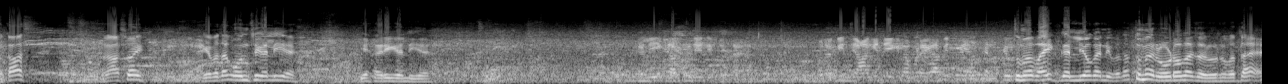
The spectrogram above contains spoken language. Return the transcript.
आकाश आकाश भाई ये बता कौन सी गली है? ये हरी गली है। गली का मुझे नहीं पता है अभी जाके देखना पड़ेगा अभी तो यहाँ तुम्हें भाई गलियों का नहीं पता तुम्हें रोडों का ज़रूर पता है।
